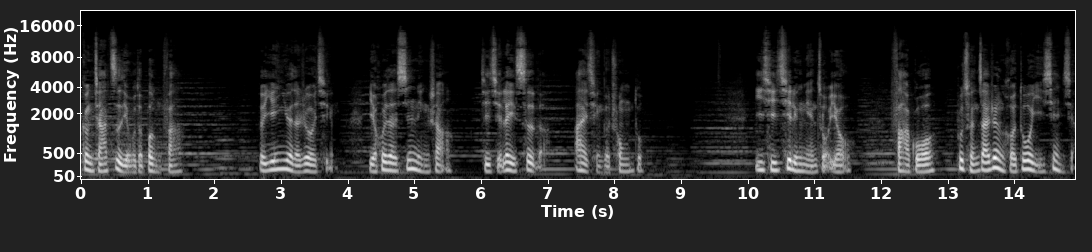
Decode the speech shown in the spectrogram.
更加自由地迸发。对音乐的热情，也会在心灵上激起类似的爱情的冲动。一七七零年左右，法国不存在任何多疑现象，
